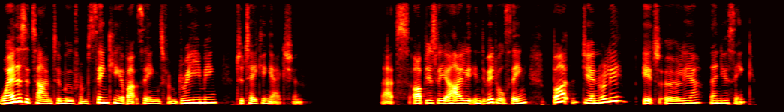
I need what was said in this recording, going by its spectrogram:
When is it time to move from thinking about things, from dreaming to taking action? That's obviously a highly individual thing, but generally it's earlier than you think.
